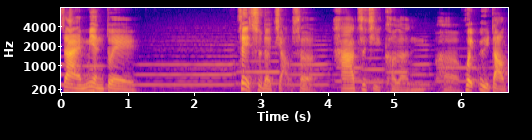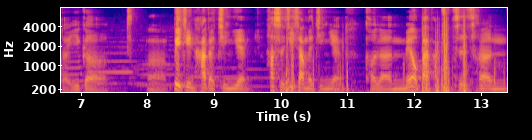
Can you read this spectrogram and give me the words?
在面对这次的角色，他自己可能呃会遇到的一个呃，毕竟他的经验，他实际上的经验可能没有办法去支撑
